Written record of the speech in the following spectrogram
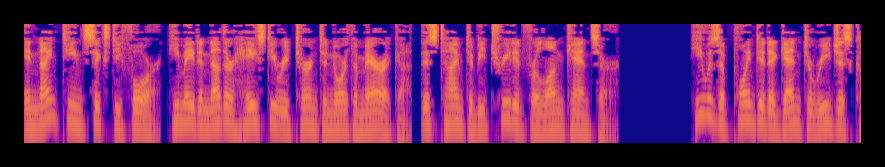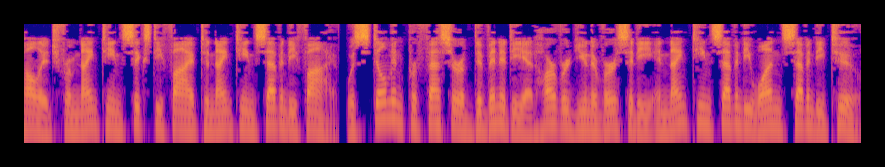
In 1964, he made another hasty return to North America, this time to be treated for lung cancer. He was appointed again to Regis College from 1965 to 1975, was Stillman Professor of Divinity at Harvard University in 1971–72,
